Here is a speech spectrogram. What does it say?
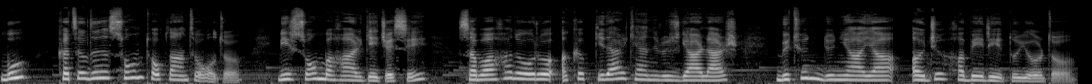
Bu katıldığı son toplantı oldu. Bir sonbahar gecesi, sabaha doğru akıp giderken rüzgarlar bütün dünyaya acı haberi duyurdu.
